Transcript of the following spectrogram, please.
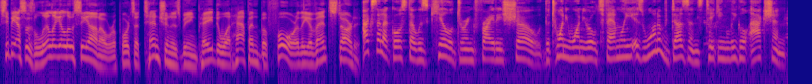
CBS's Lilia Luciano reports attention is being paid to what happened before the event started. Axel Acosta was killed during Friday's show. The 21 year old's family is one of dozens taking legal action.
